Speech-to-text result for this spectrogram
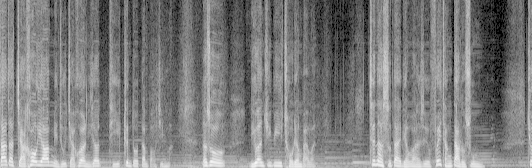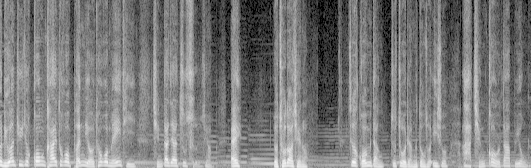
大家假扣押免除假扣押，你就要提更多担保金嘛，那时候。李万居必须筹两百万，在那时代，两百万是有非常大的数目。就李万居就公开透过朋友、透过媒体，请大家支持，这样，哎，有筹到钱了。这个国民党就做两个动作：一说啊，钱够了，大家不用了；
